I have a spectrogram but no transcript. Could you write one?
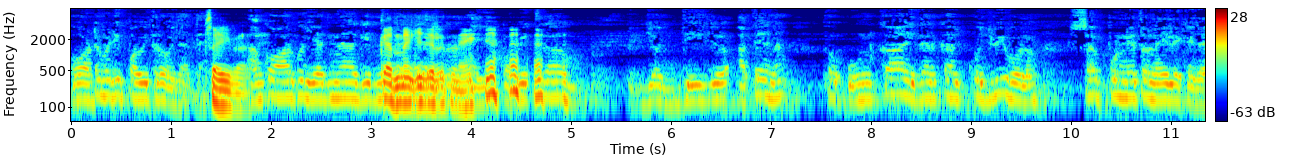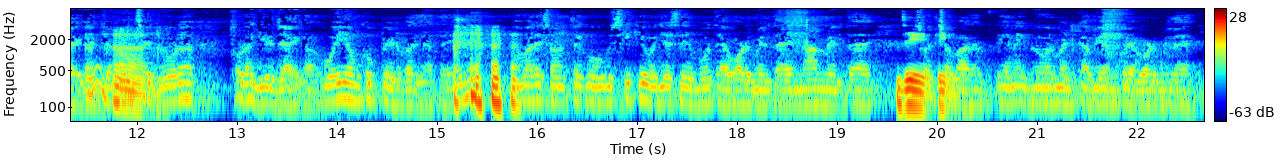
वो ऑटोमेटिक पवित्र हो जाता है। सही बात। हमको और कोई यज्ञ करने की ज़रूरत नहीं। पवित्र जो दी जो आते हैं ना तो उनका इधर का कुछ भी बोलो सब पुण्य तो नहीं लेके जाएगा। ज़मीन। से जोड़ा थोड़ा गिर जाएगा। वही हमको पेट भर जाता है हमारे संस्था को उसी की वजह से बहुत अवार्ड मिलता है नाम मिलता है। स्वच्छ भारत यानी गवर्नमेंट का भी हमको अवार्ड मिला है।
